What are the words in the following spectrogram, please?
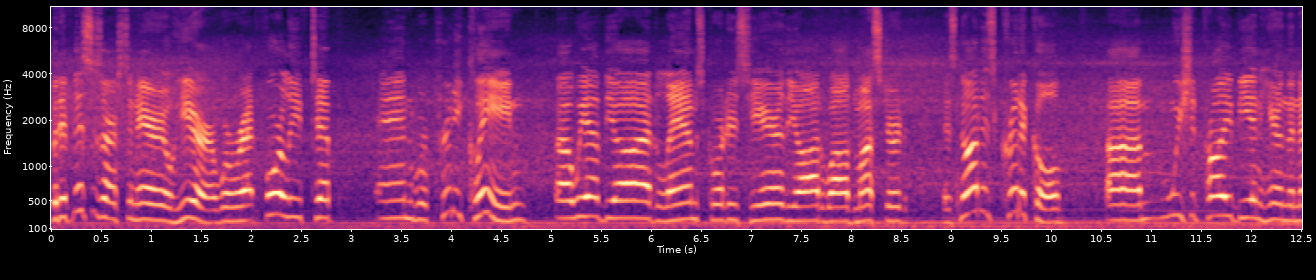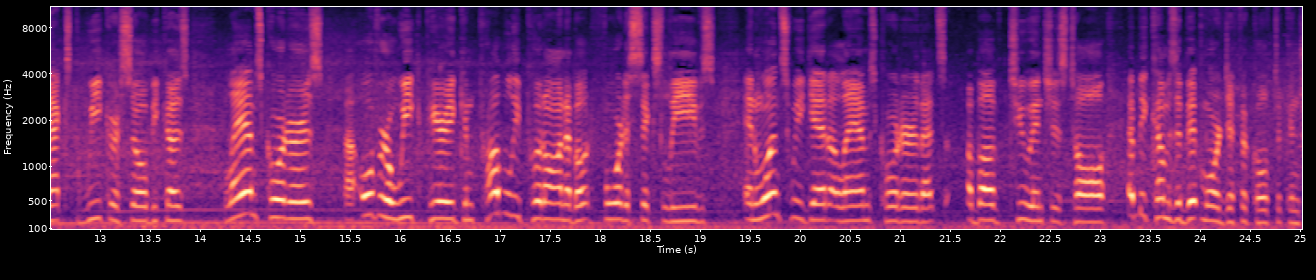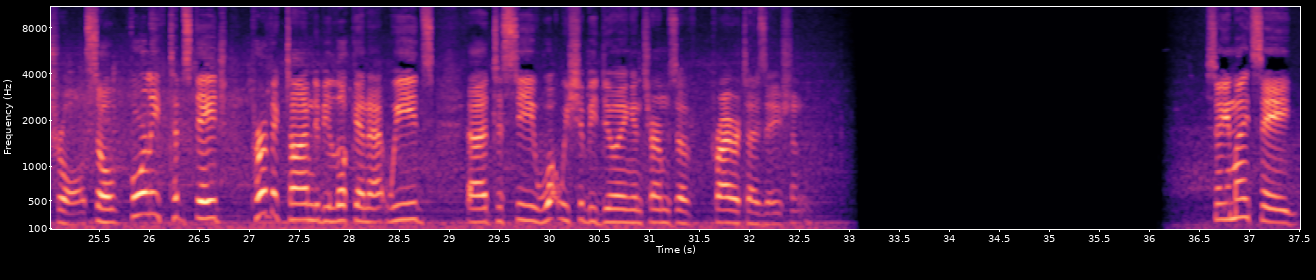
But if this is our scenario here, where we're at four leaf tip and we're pretty clean, uh, we have the odd lamb's quarters here, the odd wild mustard. It's not as critical. Um, we should probably be in here in the next week or so because Lamb's quarters uh, over a week period can probably put on about four to six leaves and once we get a lamb's quarter that's above two inches tall it becomes a bit more difficult to control. So four leaf tip stage, perfect time to be looking at weeds uh, to see what we should be doing in terms of prioritization. So you might say,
